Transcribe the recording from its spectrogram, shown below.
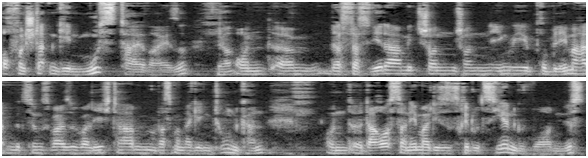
auch vonstatten gehen muss teilweise. Ja. Und ähm, dass, dass wir damit schon, schon irgendwie Probleme hatten, beziehungsweise überlegt haben, was man dagegen tun kann. Und äh, daraus dann eben halt dieses Reduzieren geworden ist.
